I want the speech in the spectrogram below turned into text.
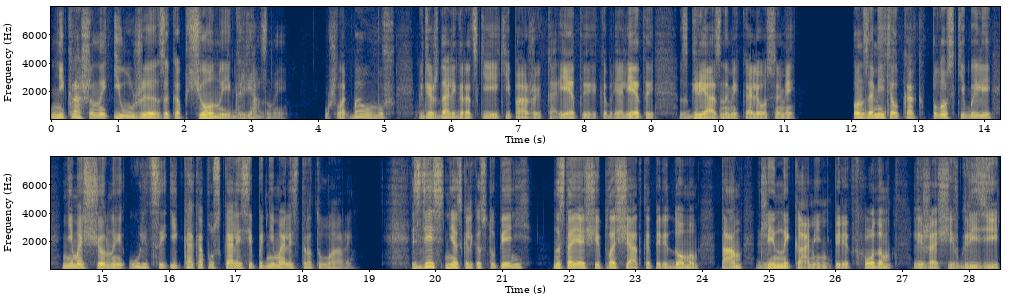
некрашенный и уже закопченный и грязный. У шлагбаумов, где ждали городские экипажи, кареты, кабриолеты с грязными колесами, он заметил, как плоски были немощенные улицы и как опускались и поднимались тротуары. Здесь несколько ступеней, настоящая площадка перед домом, там длинный камень перед входом, лежащий в грязи,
